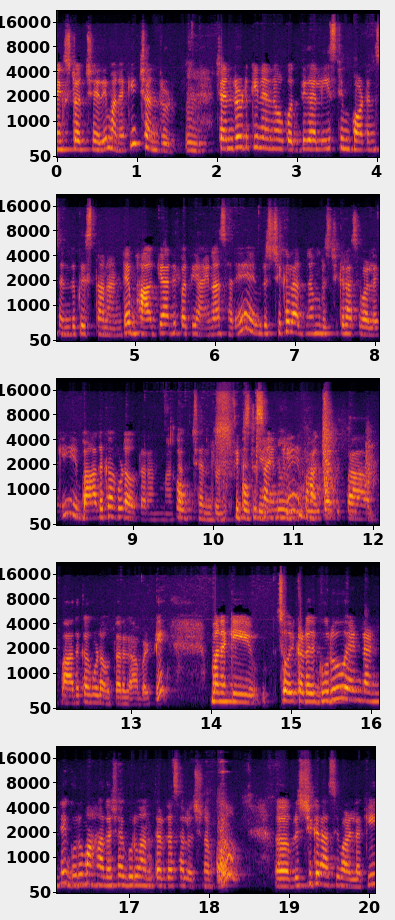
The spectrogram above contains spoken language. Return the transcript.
నెక్స్ట్ వచ్చేది మనకి చంద్రుడు. చంద్రుడికి నేను కొద్దిగా లీస్ట్ ఇంపార్టెన్స్ ఎందుకు ఇస్తానంటే భాగ్యాధిపతి అయినా సరే వృశ్చిక లగ్నం వృశ్చిక రాశి వాళ్ళకి బాధక కూడా అవుతారు అనమాట Okay. చంద్రుడు ఫిక్స్డ్. సైన్కి. భాగ్యాధి బాధక కూడా అవుతారు కాబట్టి మనకి సో ఇక్కడ గురువు ఏంటంటే గురు మహాదశ గురు అంతర్దశలు వచ్చినప్పుడు వృశ్చిక రాశి వాళ్ళకి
